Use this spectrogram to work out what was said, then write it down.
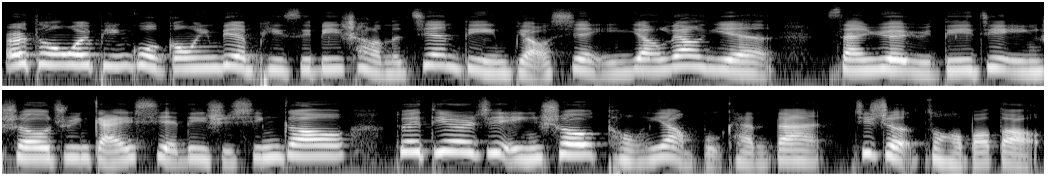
而同为苹果供应链 PCB 厂的健鼎表现一样亮眼，三月与第一季营收均改写历史新高，对第二季营收同样不看淡。记者综合报道。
